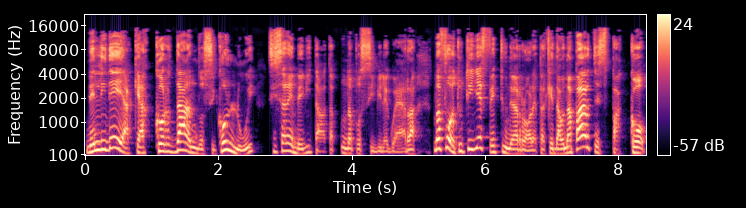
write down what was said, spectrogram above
nell'idea che accordandosi con lui si sarebbe evitata una possibile guerra. Ma fu a tutti gli effetti un errore, perché da una parte spaccò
